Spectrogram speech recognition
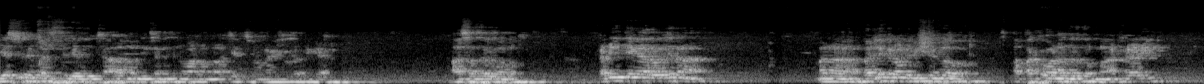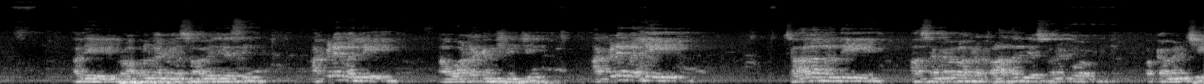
చేసుకునే పరిస్థితి లేదు. చాలా మంది చిన్న చిన్న వాళ్ళు ఉన్నారు చర్చిలో ఉన్నాయి అడిగారు. ఆ సందర్భంలో అడిగితే ఆ రోజున మన పల్లె గ్రౌండ్ విషయంలో ఆ పక్క వాళ్ళందరితో మాట్లాడి అది ప్రాబ్లం లేకుండా సాల్వ్ చేసి అక్కడే మళ్ళీ ఆ వాటర్ కనెక్షన్ ఇచ్చి అక్కడే మళ్ళీ చాలామంది ఆ సమయంలో అక్కడ ప్రార్థన చేసుకునే ఒక- ఒక మంచి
